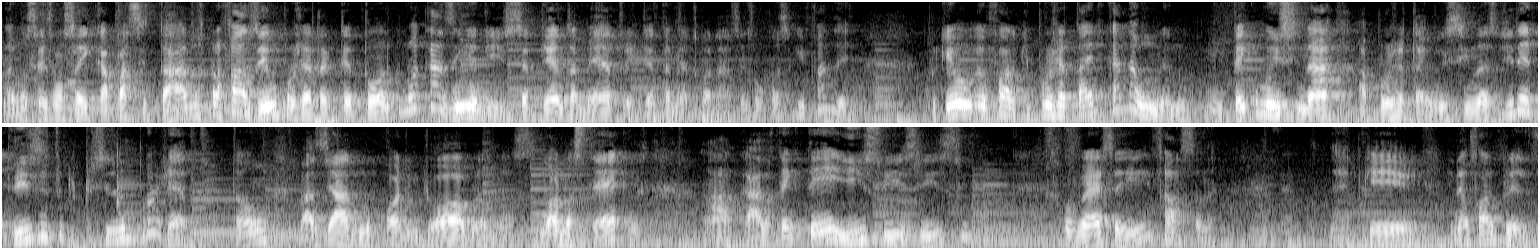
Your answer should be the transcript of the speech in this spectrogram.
Mas vocês vão sair capacitados para fazer um projeto arquitetônico numa casinha de 70 metros, 80 metros quadrados, vocês vão conseguir fazer. Porque eu, eu falo que projetar é de cada um, né? Não, não tem como eu ensinar a projetar, eu ensino as diretrizes do que precisa um projeto. Então, baseado no código de obras, nas normas técnicas, ah, a casa tem que ter isso, isso, isso, conversa aí e faça, né? Né? Porque, eu falo para eles,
